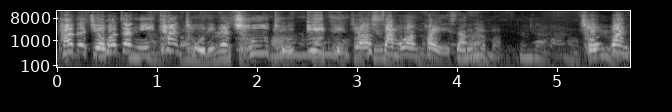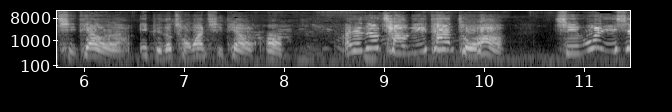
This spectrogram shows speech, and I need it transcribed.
它的酒放在泥炭土里面出土，一瓶就要上万块以上了，从万起跳了，一瓶都从万起跳了哈。而且这个草泥炭土哈，请问一下，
